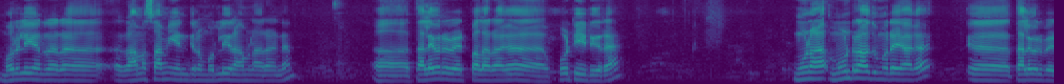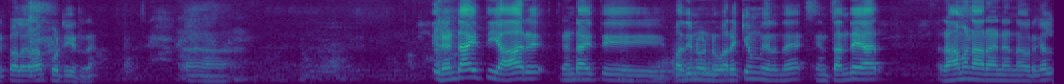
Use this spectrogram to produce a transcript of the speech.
முரளி என்ற ரா- ராமசாமி என்கிற முரளி ராமநாராயணன் தலைவர் வேட்பாளராக போட்டியிடுகிறேன் மூணா மூன்றாவது முறையாக தலைவர் வேட்பாளராக போட்டியிடுறேன். ரெண்டாயிரத்தி ஆறு ரெண்டாயிரத்தி பதினொன்று வரைக்கும் இருந்த என் தந்தையார் ராமநாராயணன் அவர்கள்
